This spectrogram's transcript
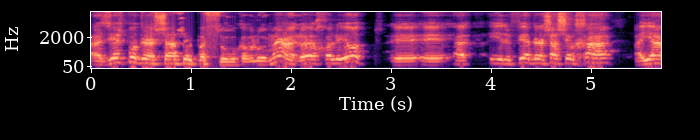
אז יש פה דרשה של פסוק, אבל הוא אומר, לא יכול להיות, אה, אה, אה, לפי הדרשה שלך היה,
